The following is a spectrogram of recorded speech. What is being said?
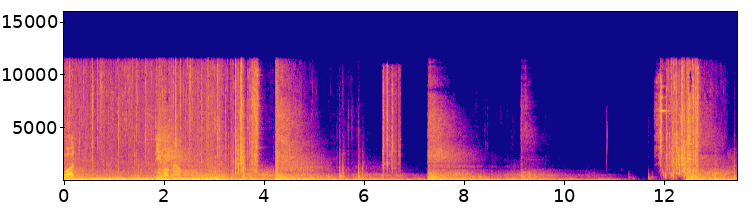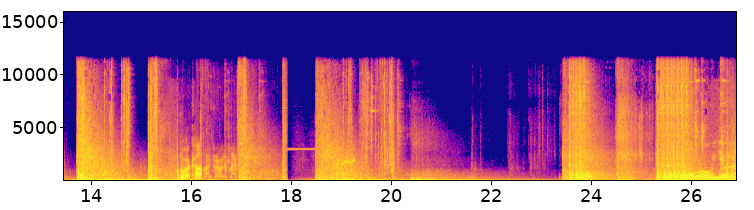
Quad. Default now. Wanna work hard? I'm throwing a flashbang. Hello, yellow.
